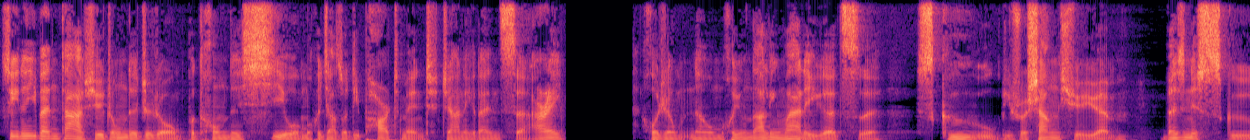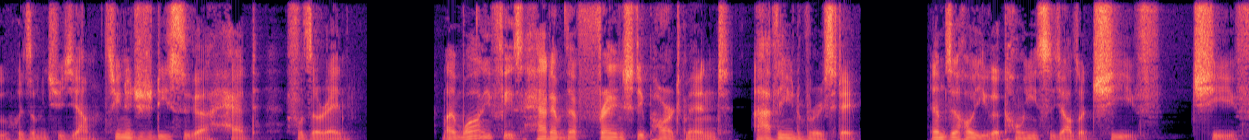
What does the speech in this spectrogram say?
所以呢，一般大学中的这种不同的系，我们会叫做 department 这样的一个单词，all，right？或者呢，我们会用到另外的一个词 school，比如说商学院 business school 会这么去讲。所以呢，这是第四个 head 负责人。My wife is head of the French department at the university。那么最后一个同义词叫做 chief，chief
